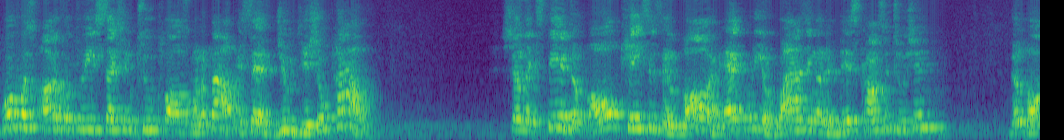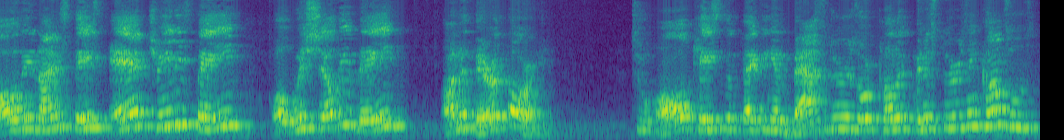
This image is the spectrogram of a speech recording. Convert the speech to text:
What was Article 3, Section 2, Clause 1 about? It says judicial power shall extend to all cases in law and equity arising under this Constitution, the law of the United States, and treaties made or which shall be made under their authority, to all cases affecting ambassadors or public ministers and consuls,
